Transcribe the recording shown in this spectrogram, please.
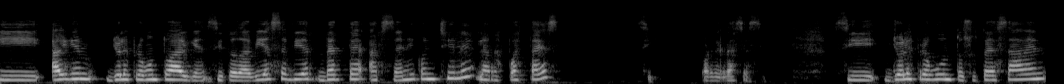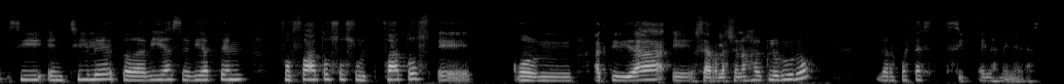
y alguien, yo les pregunto a alguien si todavía se vierte arsénico en Chile, la respuesta es sí, por desgracia sí. Si yo les pregunto si ustedes saben si en Chile todavía se vierten fosfatos o sulfatos eh, con actividad, eh, o sea, relacionados al cloruro, la respuesta es sí, en las mineras.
